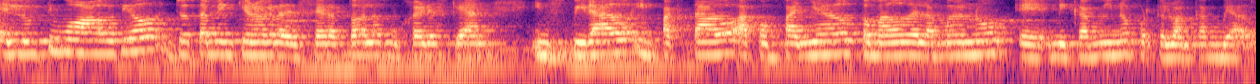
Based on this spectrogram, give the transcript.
el último audio, yo también quiero agradecer a todas las mujeres que han inspirado, impactado, acompañado, tomado de la mano eh, mi camino porque lo han cambiado.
